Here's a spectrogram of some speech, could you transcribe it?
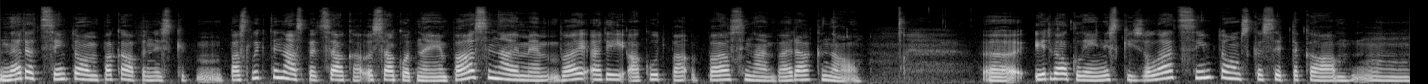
Nereti simptomi pakāpeniski mm, pasliktinās pēc sākā, sākotnējiem pārsinājumiem, vai arī akūti pārsinājumi vairāk nav. Uh, ir vēl klīniski izolēts simptoms, kas ir kā, mm,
